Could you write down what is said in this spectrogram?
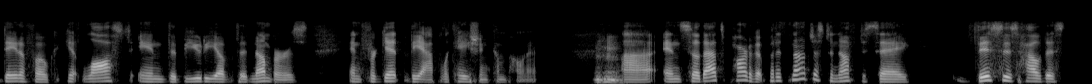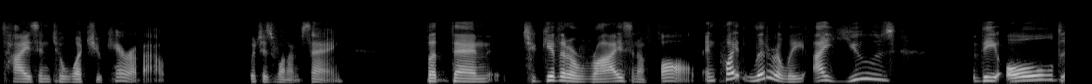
data folk, get lost in the beauty of the numbers and forget the application component. Mm-hmm. Uh, and so that's part of it. But it's not just enough to say, this is how this ties into what you care about, which is what I'm saying. But then to give it a rise and a fall. And quite literally, I use the old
